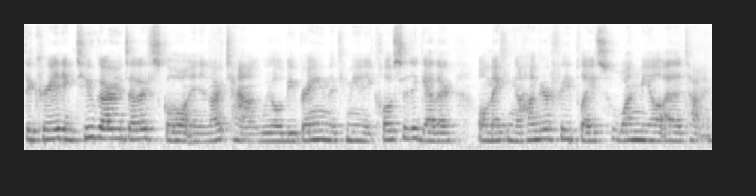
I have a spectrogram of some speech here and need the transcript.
Through creating two gardens at our school and in our town, we will be bringing the community closer together while making a hunger free place one meal at a time.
